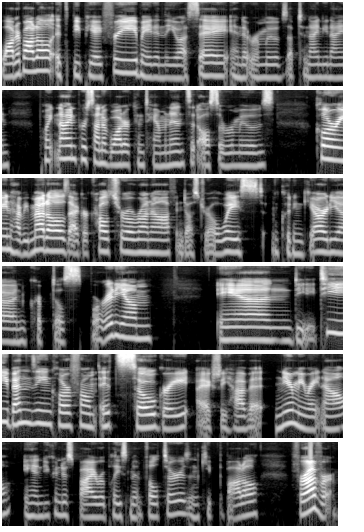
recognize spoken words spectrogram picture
water bottle. It's BPA free, made in the USA, and it removes up to 99.9% of water contaminants. It also removes chlorine, heavy metals, agricultural runoff, industrial waste, including Giardia and Cryptosporidium and DDT, benzene, chloroform. It's so great. I actually have it near me right now, and you can just buy replacement filters and keep the bottle forever.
